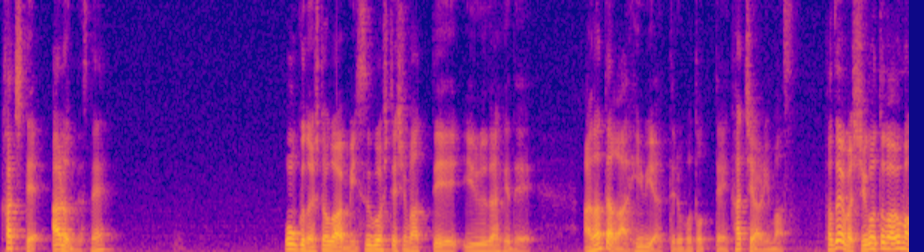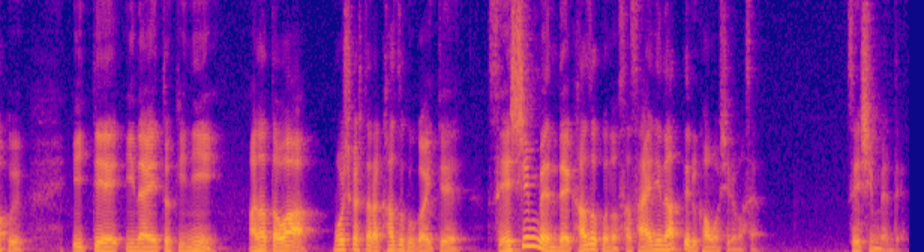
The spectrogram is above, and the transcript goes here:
価値ってあるんですね。多くの人が見過ごしてしまっているだけで、あなたが日々やってることって価値あります。例えば仕事がうまくいっていない時に、あなたはもしかしたら家族がいて、精神面で家族の支えになっているかもしれません。精神面で。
